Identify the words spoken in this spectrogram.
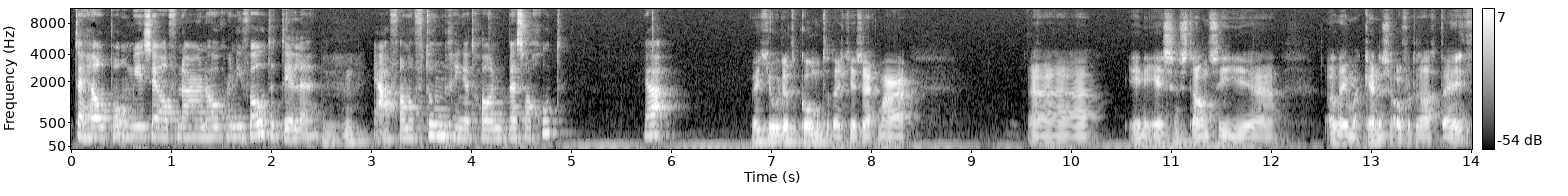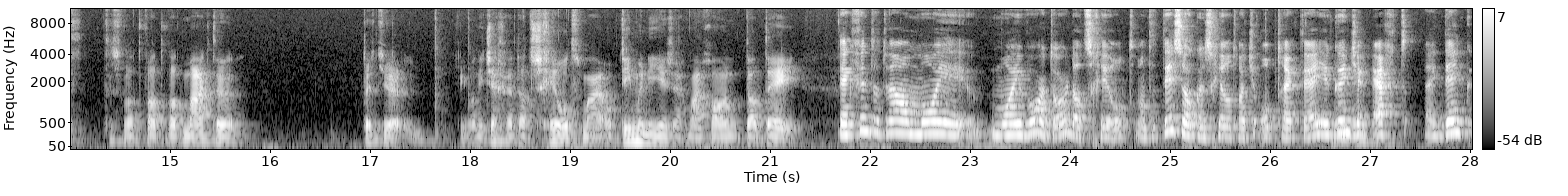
te helpen om jezelf naar een hoger niveau te tillen. Mhm. Ja, vanaf toen ging het gewoon best wel goed. Ja, Weet je hoe dat komt? Dat je zeg maar eh, in eerste instantie eh, alleen maar kennisoverdracht deed. Dus wat, wat, wat maakte dat je, ik wil niet zeggen dat scheelt, maar op die manier zeg maar gewoon dat deed. Ja, ik vind het wel een mooi, mooi woord hoor, dat schild. Want het is ook een schild wat je optrekt. Hè? Je kunt je Mhm. echt. Ik denk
